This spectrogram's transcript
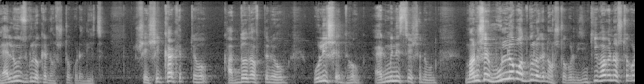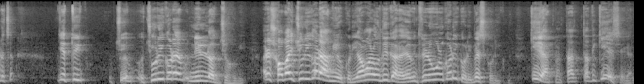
ভ্যালুসগুলোকে নষ্ট করে দিয়েছে। সেই শিক্ষাক্ষেত্রে হোক, খাদ্য দপ্তরে হোক, পুলিশের হোক অ্যাডমিনিস্ট্রেশনে হোক, মানুষের মূল্যবোধগুলোকে নষ্ট করে দিয়েছেন কীভাবে নষ্ট করেছেন যে তুই চুরি করে নির্লজ্জ হবি। আরে সবাই চুরি করে, আমিও করি, আমার অধিকার আছে, আমি তৃণমূল করি করি, বেশ করি। কী আপনার? তাতে কী এসে গেল?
